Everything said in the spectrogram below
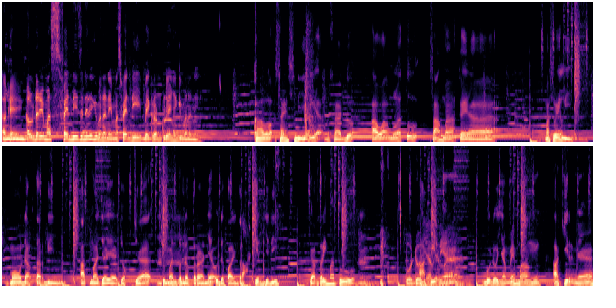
Oke, kalau dari Mas Fendi sendiri gimana nih? Mas Fendi background kuliahnya gimana nih? Kalau saya sendiri ya Mas Rado awal mula tuh sama kayak Mas Weli mau daftar di Atma Jaya Jogja, Hmm. cuman pendaftarannya udah paling terakhir jadi gak terima tuh. Hmm. Bodohnya Akhirnya. memang. Bodohnya memang akhirnya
